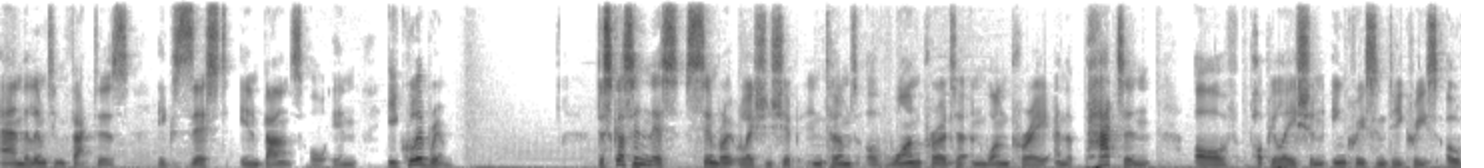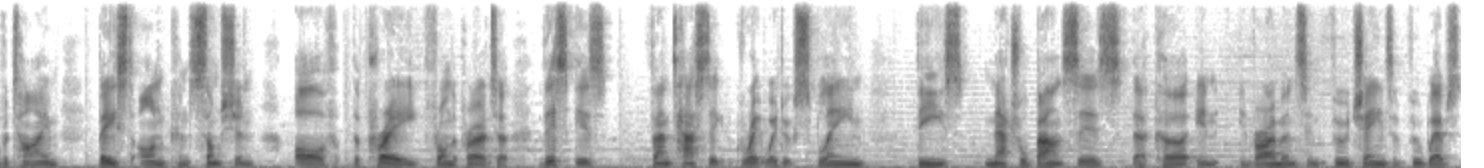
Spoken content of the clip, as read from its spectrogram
and the limiting factors exist in balance or in equilibrium. Discussing this symbiotic relationship in terms of one predator and one prey and the pattern of population increase and decrease over time based on consumption of the prey from the predator. This is fantastic, great way to explain these natural balances that occur in environments, in food chains and food webs.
